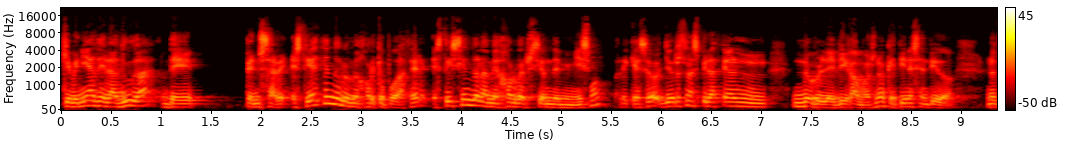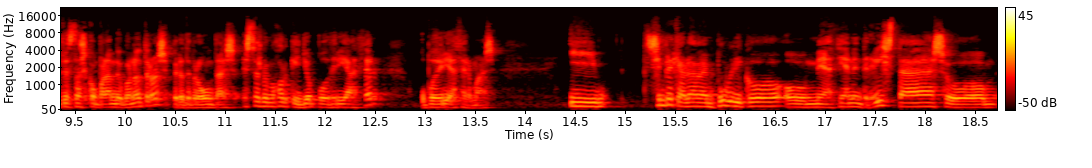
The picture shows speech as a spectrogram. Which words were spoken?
que venía de la duda de pensar, ¿estoy haciendo lo mejor que puedo hacer? ¿Estoy siendo la mejor versión de mí mismo? ¿Vale? Que eso yo creo es una aspiración noble, digamos, ¿no? Que tiene sentido. No te estás comparando con otros, pero te preguntas, ¿esto es lo mejor que yo podría hacer o podría hacer más? Y siempre que hablaba en público o me hacían entrevistas o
